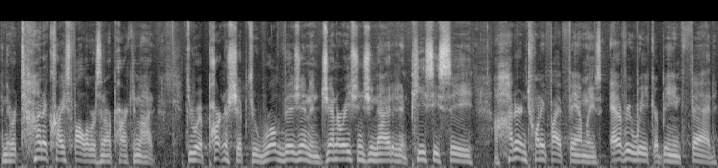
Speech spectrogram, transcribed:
and there were a ton of Christ followers in our parking lot. Through a partnership through World Vision and Generations United and PCC, 125 families every week are being fed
